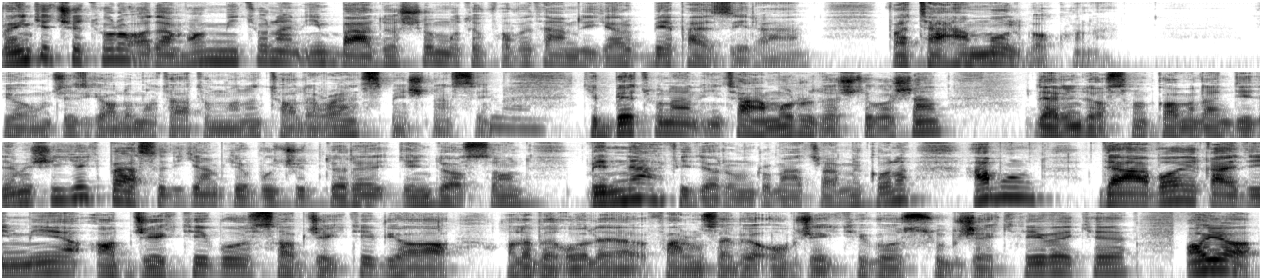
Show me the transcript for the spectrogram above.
و اینکه چطور آدم ها می‌تونن این برداشت متفاوت همدیگر رو بپذیرن و تحمل بکنن. یا اون چیزی که حالا ما تحت عنوان تالرنس می‌شناسیم بله. که بتونن این تحمل رو داشته باشن در این داستان کاملا دیده میشه یک بحث دیگه هم که وجود داره که این داستان به نحوی داره اون رو مطرح می‌کنه همون دعوای قدیمی objective و subjective یا حالا به قول فرانسوی ابژکتیو و سوبژکتیو که آیا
